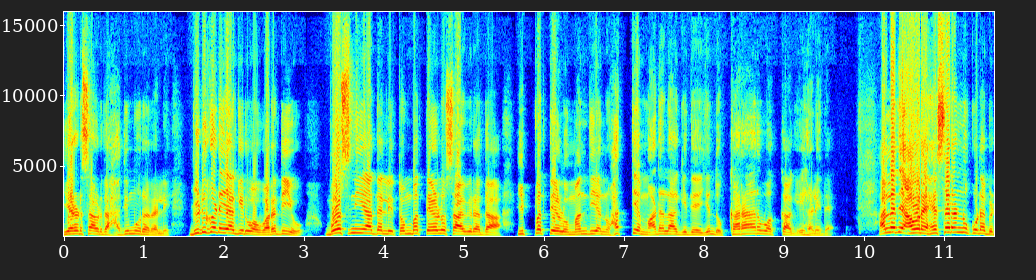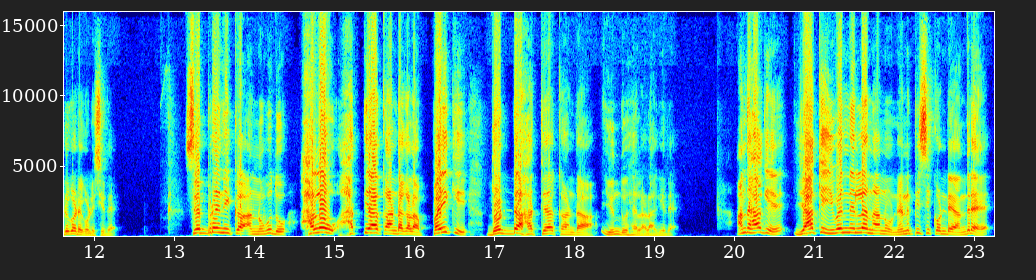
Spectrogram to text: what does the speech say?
ಎರಡು ಸಾವಿರದ ಹದಿಮೂರರಲ್ಲಿ ಬಿಡುಗಡೆಯಾಗಿರುವ ವರದಿಯು ಬೋಸ್ನಿಯಾದಲ್ಲಿ ತೊಂಬತ್ತೇಳು ಸಾವಿರದ ಇಪ್ಪತ್ತೇಳು ಮಂದಿಯನ್ನು ಹತ್ಯೆ ಮಾಡಲಾಗಿದೆ ಎಂದು ಕರಾರುವಕ್ಕಾಗಿ ಹೇಳಿದೆ. ಅಲ್ಲದೆ ಅವರ ಹೆಸರನ್ನು ಕೂಡ ಬಿಡುಗಡೆಗೊಳಿಸಿದೆ. ಸೆಬ್ರೆನಿಕಾ ಅನ್ನುವುದು ಹಲವು ಹತ್ಯಾಕಾಂಡಗಳ ಪೈಕಿ ದೊಡ್ಡ ಹತ್ಯಾಕಾಂಡ ಎಂದು ಹೇಳಲಾಗಿದೆ. ಅಂದಹಾಗೆ ಯಾಕೆ ಇವನ್ನೆಲ್ಲ ನಾನು ನೆನಪಿಸಿಕೊಂಡೆ ಅಂದರೆ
